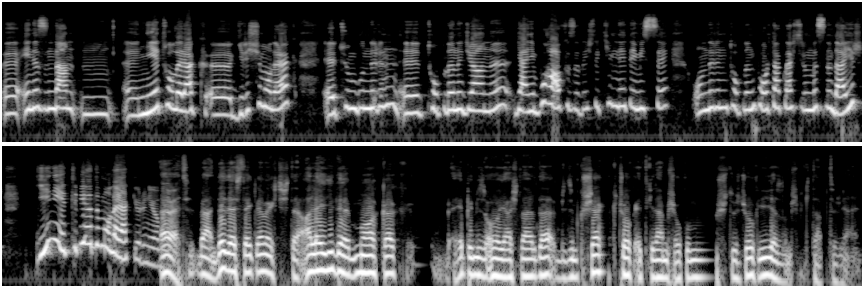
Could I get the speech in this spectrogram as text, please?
e, en azından e, niyet olarak, e, girişim olarak tüm bunların toplanacağını, yani bu hafızada işte kim ne demişse onların toplanıp ortaklaştırılmasına dair iyi niyetli bir adım olarak görünüyor. Bu. Evet, ben de desteklemek işte. Aleyhi de muhakkak hepimiz o yaşlarda bizim kuşak çok etkilenmiş okumuştu. Çok iyi yazılmış bir kitaptır yani.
